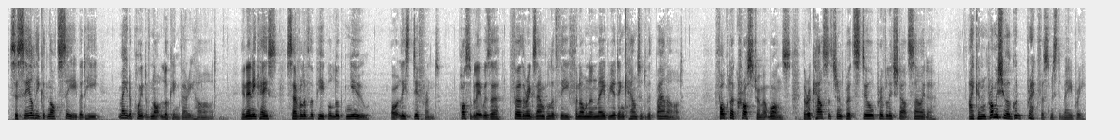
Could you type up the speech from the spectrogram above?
Cecile he could not see, but he made a point of not looking very hard. In any case, several of the people looked new, or at least different. Possibly it was a further example of the phenomenon Maybury had encountered with Bannard. Faulkner crossed him at once, the recalcitrant but still privileged outsider. I can promise you a good breakfast, Mr. Maybury,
